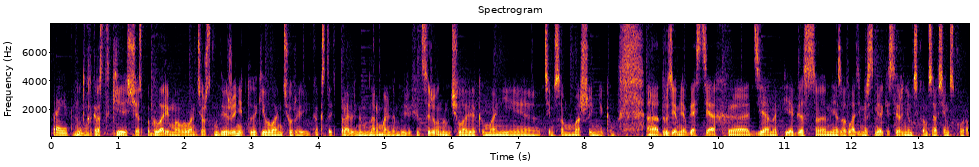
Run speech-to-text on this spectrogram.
проектами. Ну, вот как раз-таки сейчас поговорим о волонтерском движении, кто такие волонтеры и как стать правильным, нормальным, верифицированным человеком, а не тем самым мошенником. А, друзья, у меня в гостях э, Диана Пегас. Меня зовут Владимир Смеркис. Вернемся к вам совсем скоро.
